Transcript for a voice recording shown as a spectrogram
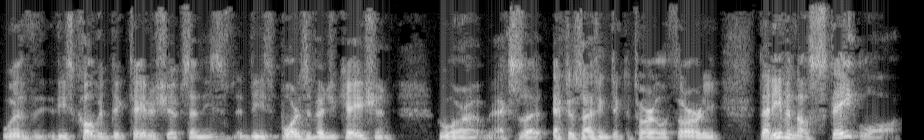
with these COVID dictatorships and these, these boards of education who are exercising dictatorial authority that even though state law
